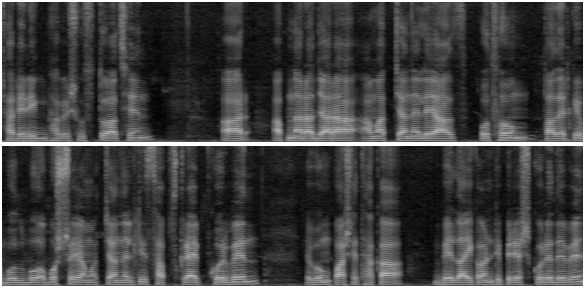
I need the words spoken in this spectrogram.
শারীরিকভাবে সুস্থ আছেন। আর আপনারা যারা আমার চ্যানেলে আজ প্রথম, তাদেরকে বলব অবশ্যই আমার চ্যানেলটি সাবস্ক্রাইব করবেন এবং পাশে থাকা বেল আইকনটি প্রেস করে দেবেন,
